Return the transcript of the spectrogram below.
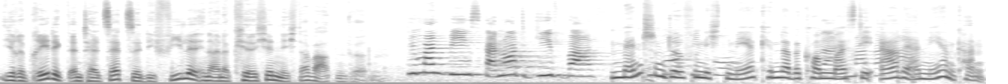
Ihre Predigt enthält Sätze, die viele in einer Kirche nicht erwarten würden. Menschen dürfen nicht mehr Kinder bekommen, als die Erde ernähren kann.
